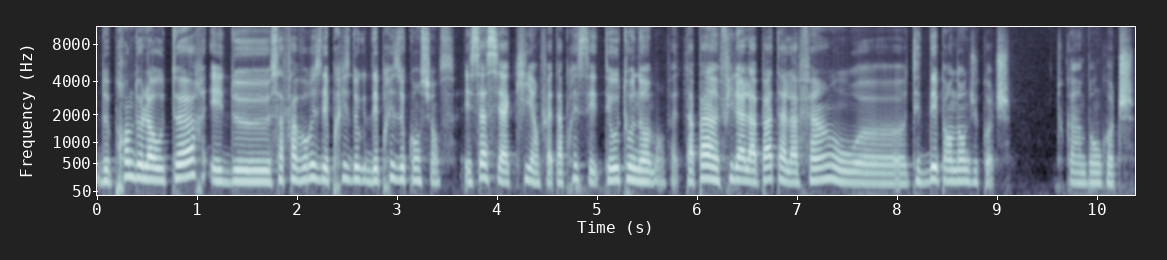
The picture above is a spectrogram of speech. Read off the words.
de prendre de la hauteur et de ça favorise les prises de, des prises de conscience. Et ça, c'est acquis en fait. Après, tu es autonome en fait. Tu pas un fil à la patte à la fin où euh, tu es dépendant du coach. En tout cas, un bon coach.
